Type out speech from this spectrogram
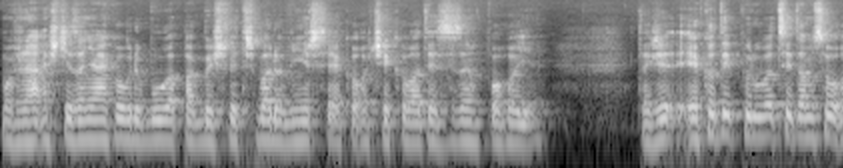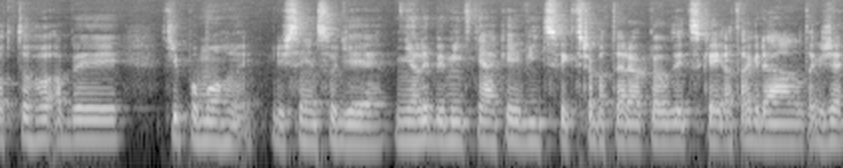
možná ještě za nějakou dobu a pak by šli třeba dovnitř jako očekovat, jestli jsem v pohodě. Takže jako ty průvodci tam jsou od toho, aby ti pomohli, když se něco děje. Měli by mít nějaký výcvik, třeba terapeutický a tak dále. Takže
